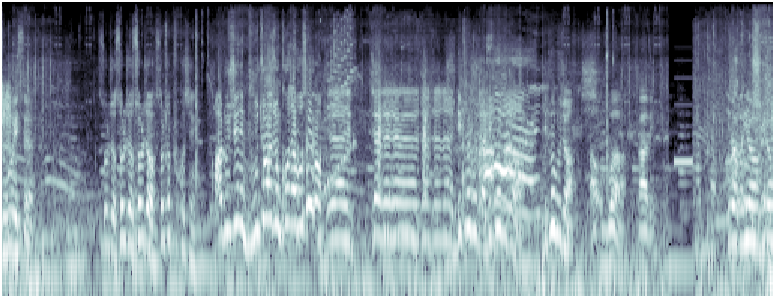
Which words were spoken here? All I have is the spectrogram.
누워 있어요 솔저, 솔저, 솔저, 솔저 포커싱. 아, 루시오님 부조화 좀 꽂아보세요. 야자자자자자 리퍼 보자 리퍼 보자 리퍼 보자 아 뭐야 까비 히러가 히러 히러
